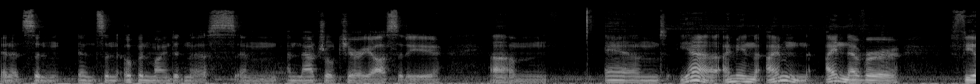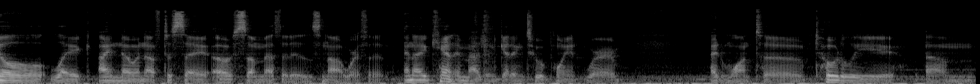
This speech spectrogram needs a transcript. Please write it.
And it's an it's an open mindedness and a natural curiosity um, and yeah, I mean, I'm I never feel like I know enough to say, oh, some method is not worth it. And I can't imagine getting to a point where I'd want to totally um,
